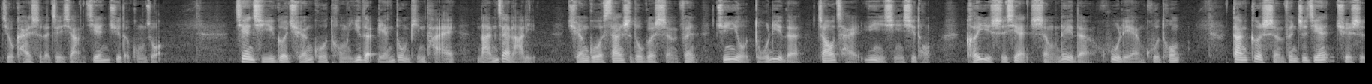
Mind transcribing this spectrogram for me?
就开始了这项艰巨的工作。建起一个全国统一的联动平台难在哪里？全国三十多个省份均有独立的。招采运行系统可以实现省内的互联互通，但各省份之间却是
